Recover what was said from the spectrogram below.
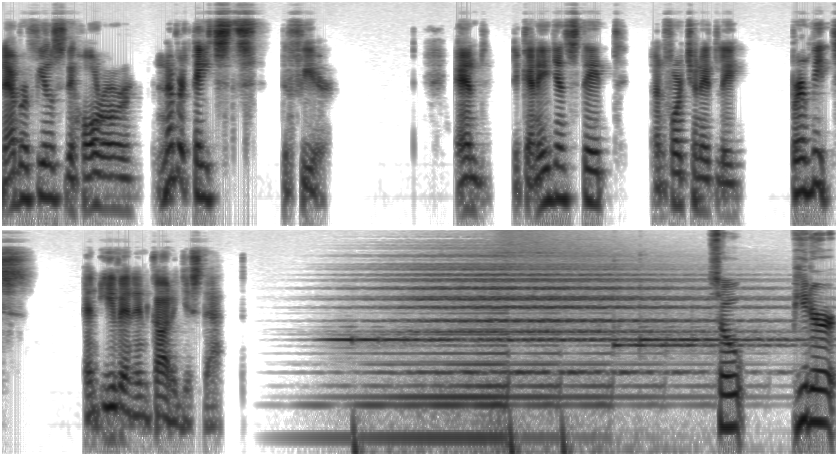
never feels the horror, never tastes the fear. And the Canadian state, unfortunately, permits and even encourages that. So, Peter,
